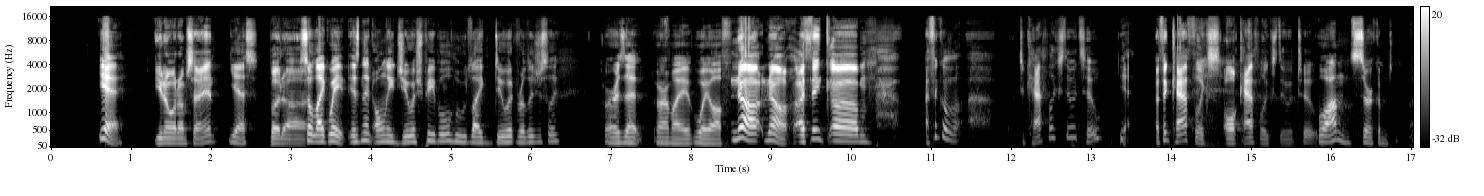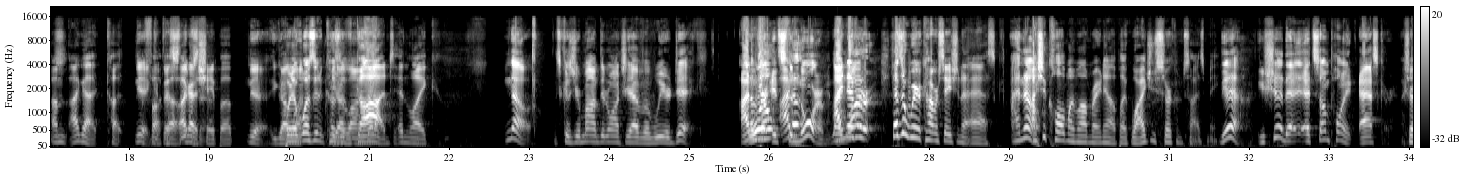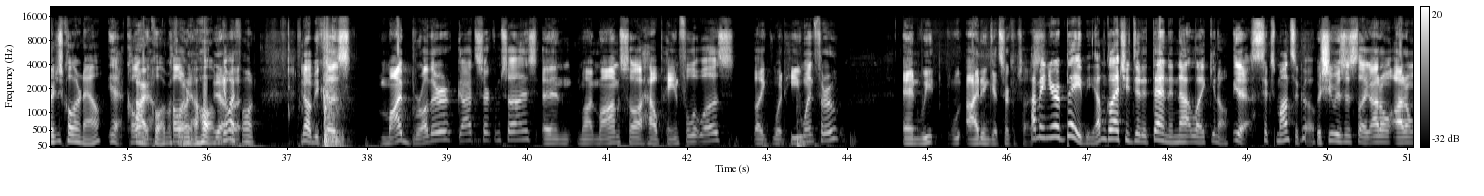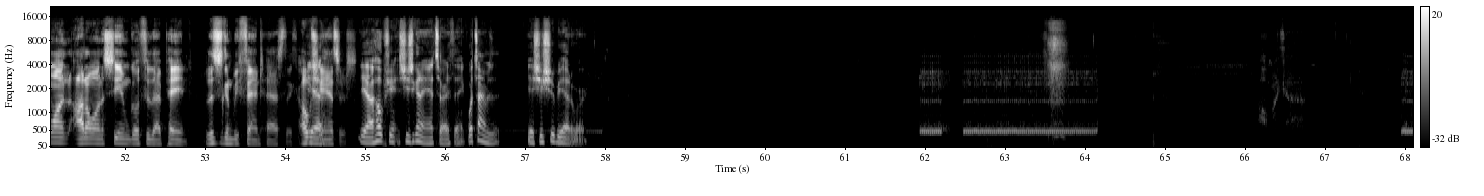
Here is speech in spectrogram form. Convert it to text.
yeah. You know what I'm saying? Yes. But uh, So like, wait, isn't it only Jewish people who like do it religiously, or is that, or am I way off? no, no. I think um, I think a, lo- do Catholics do it too? Yeah. I think Catholics, all Catholics do it too. Well, I'm circum. I'm. I got cut. Yeah, fuck up. I got to shape up. yeah, you got. But it wasn't because of God up. and like No, it's because your mom didn't want you to have a weird dick. I don't Or know. it's I the norm. I never. why- That's a weird conversation to ask. I know. I should call my mom right now. Like, why'd you circumcise me? Yeah, you should at, at some point ask her. Should I just call her now? Yeah, call All her right, now. cool. I'm gonna Call call her her now. now. Hold on. Yeah, Get my but- phone. No, because my brother got circumcised, and my mom saw how painful it was, like what he went through, and we, I didn't get circumcised. I mean, you're a baby. I'm glad you did it then and not like you know, Yeah. six months ago. but she was just like, I don't, I don't want, I don't want to see him go through that pain. This is gonna be fantastic. I hope Yeah. she answers. Yeah, I hope she she's gonna answer. I think. What time is it? Yeah, she should be out of work. Oh my god,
